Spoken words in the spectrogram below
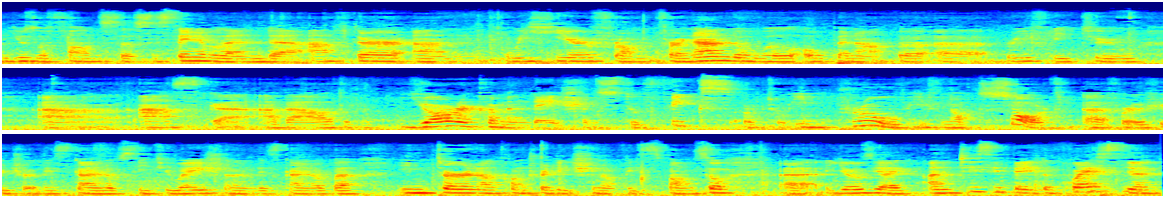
the use of funds sustainable. And after um, we hear from Fernando, we'll open up briefly to ask about your recommendations to fix or to improve, if not solve, uh, for the future this kind of situation and this kind of uh, internal contradiction of this fund. So, uh, Josie, I anticipate the question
